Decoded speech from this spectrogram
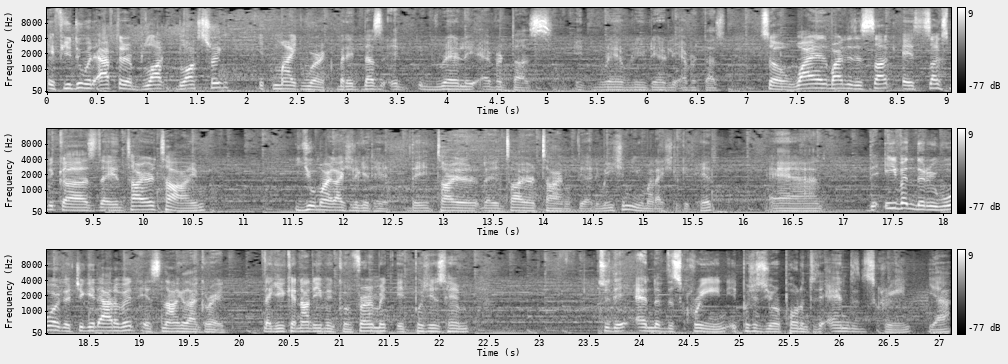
if you do it after a block block string it might work but it does it, it rarely ever does. It rarely rarely ever does. So why why does it suck? It sucks because the entire time you might actually get hit. The entire the entire time of the animation you might actually get hit. And the, even the reward that you get out of it is not that great. Like you cannot even confirm it. It pushes him to the end of the screen. It pushes your opponent to the end of the screen yeah?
